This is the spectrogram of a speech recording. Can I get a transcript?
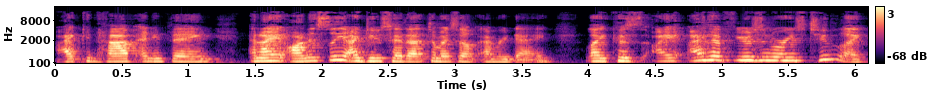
I can have anything. And I honestly, I do say that to myself every day. Like, cause I, I have fears and worries too. Like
